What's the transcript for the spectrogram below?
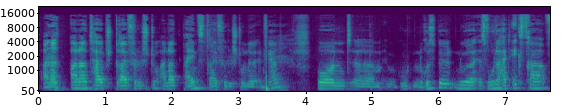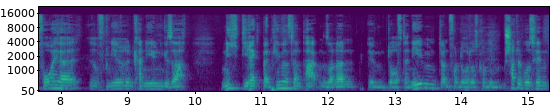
Anderthalb, dreiviertel Stunde, eins, dreiviertel Stunde entfernt. Mhm. Und ähm, im guten Rüstbild. Nur es wurde halt extra vorher auf mehreren Kanälen gesagt, nicht direkt beim Klimasland parken, sondern im Dorf daneben. Dann von dort aus kommt der Shuttlebus hin.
